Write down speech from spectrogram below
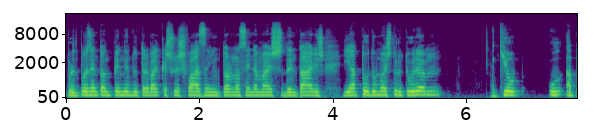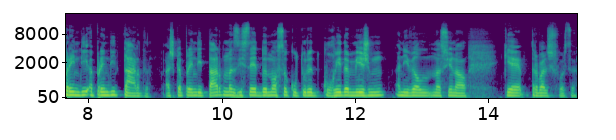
porque depois então dependendo do trabalho que as pessoas fazem tornam-se ainda mais sedentários e há toda uma estrutura que eu aprendi, aprendi tarde. Acho que aprendi tarde, mas isso é da nossa cultura de corrida mesmo a nível nacional, que é trabalhos de força.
